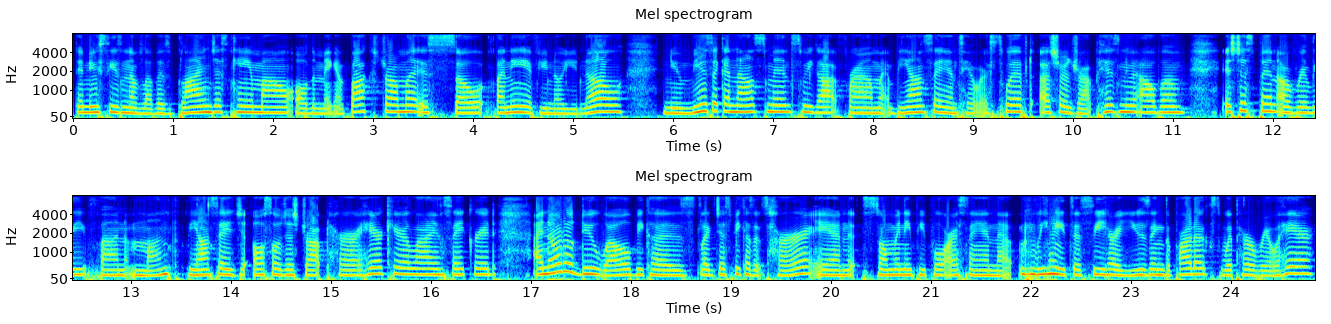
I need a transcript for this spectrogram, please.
The new season of Love is Blind just came out. All the Megan Fox drama is so funny. If you know, you know. New music announcements we got from Beyonce and Taylor Swift. Usher dropped his new album. It's just been a really fun month. Beyonce also just dropped her hair care line, Cécred. I know it'll do well because like just because it's her and so many people are saying that we need to see her using the products with her real hair,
